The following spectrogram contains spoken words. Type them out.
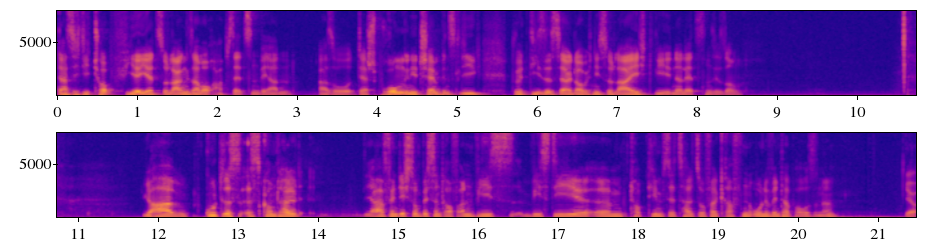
dass sich die Top 4 jetzt so langsam auch absetzen werden. Also der Sprung in die Champions League wird dieses Jahr, glaube ich, nicht so leicht wie in der letzten Saison. Ja, gut, es, es kommt halt, ja, finde ich, so ein bisschen drauf an, wie es die ähm, Top-Teams jetzt halt so verkraften ohne Winterpause, ne? Ja.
